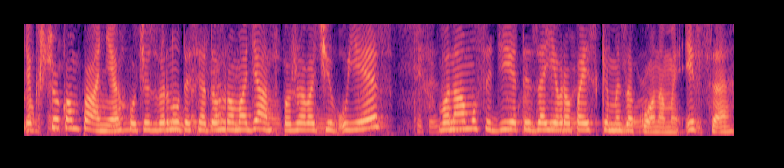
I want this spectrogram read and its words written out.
Якщо компанія хоче звернутися до громадян споживачів у ЄС, вона мусить діяти за європейськими законами, і все.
